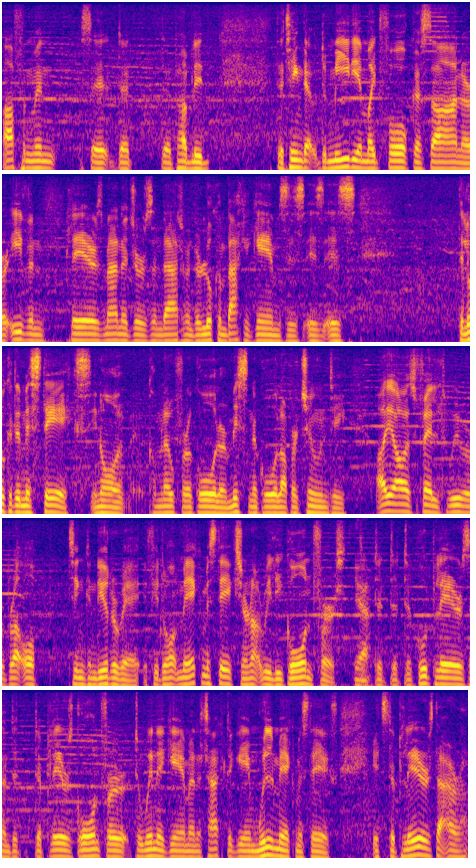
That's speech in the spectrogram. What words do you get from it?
often when say that they probably the thing that the media might focus on, or even players, managers, and that when they're looking back at games is is, is they look at the mistakes, you know, coming out for a goal or missing a goal opportunity. I always felt we were brought up thinking the other way. If you don't make mistakes, you're not really going for it. Yeah. The, the, the good players and the, the players going for to win a game and attack the game will make mistakes. It's the players that are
